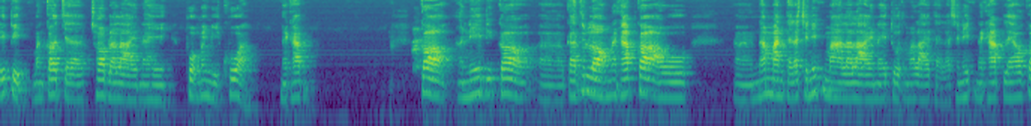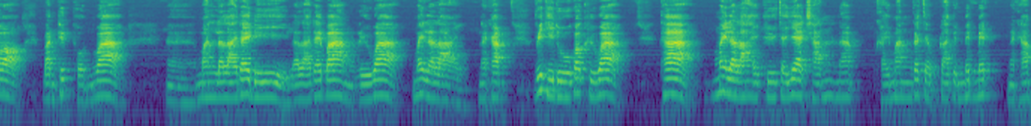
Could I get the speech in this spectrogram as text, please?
ลิปิดมันก็จะชอบละลายในพวกไม่มีขั้วนะครับ ก็อันนี้ก็การทดลองนะครับก็เอาน้ำมันแต่ละชนิดมาละลายในตัวทำละลายแต่ละชนิดนะครับ แล้วก็บันทึกผลว่า มันละลายได้ดีละลายได้บ้าง หรือว่าไม่ละลายนะครับ วิธีดูก็คือว่าถ้าไม่ละลายคือจะแยกชั้นนะไขมันก็จะกลายเป็นเม็ดๆนะครับ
